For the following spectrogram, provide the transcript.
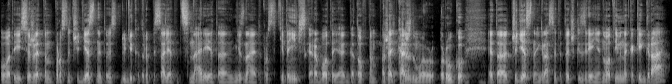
вот, и сюжет там просто чудесный, то есть люди, которые писали этот сценарий, это, не знаю, это просто титаническая работа, я готов там пожать каждому руку, это чудесная игра с этой точки зрения. Но вот именно как игра,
